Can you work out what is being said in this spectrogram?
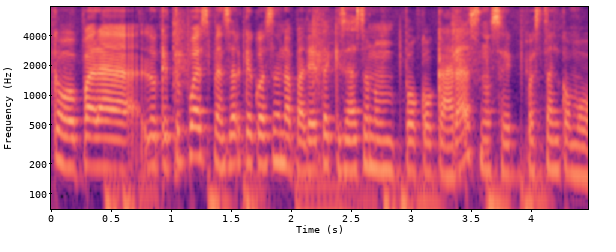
como para lo que tú puedes pensar que cuesta una paleta, quizás son un poco caras. No sé, cuestan como,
